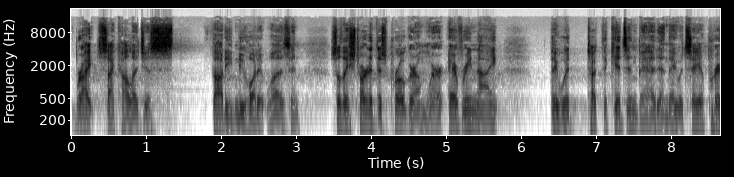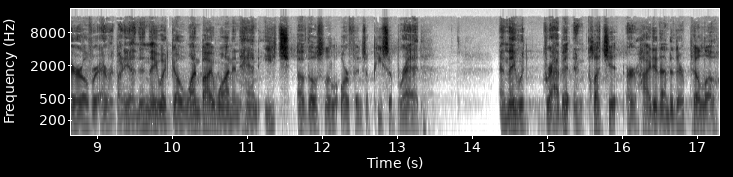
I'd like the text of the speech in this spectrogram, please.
bright psychologist thought he knew what it was and so they started this program where every night they would tuck the kids in bed and they would say a prayer over everybody. And then they would go one by one and hand each of those little orphans a piece of bread. And they would grab it and clutch it or hide it under their pillow.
